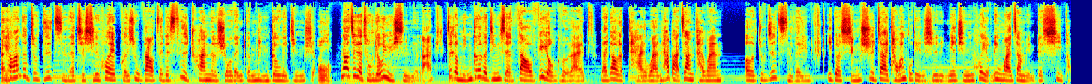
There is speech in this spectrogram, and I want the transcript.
那台湾的竹枝词呢，其实会回溯到这个四川的时候的一个民歌的精神。哦，那这个从刘禹锡以来，这个民歌的精神到郁永河来，来到了台湾，他把这样台湾呃竹枝词的一一个形式，在台湾古典诗里面，其实会有另外这样的一个系统。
